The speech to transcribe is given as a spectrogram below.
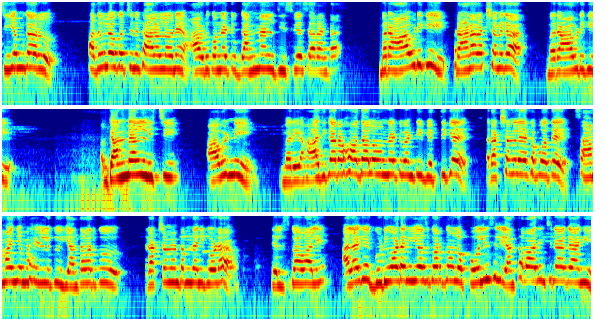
సీఎం గారు పదవిలోకి వచ్చిన కాలంలోనే ఆవిడకున్నట్టు గన్మ్యాన్లు తీసివేశారంట. మరి ఆవిడికి ప్రాణరక్షణగా మరి ఆవిడికి గన్మ్యాన్లను ఇచ్చి ఆవిడ్ని మరి అధికార హోదాలో ఉన్నటువంటి వ్యక్తికే రక్షణ లేకపోతే సామాన్య మహిళలకు ఎంతవరకు రక్షణ ఉంటుందని కూడా తెలుసుకోవాలి. అలాగే గుడివాడ నియోజకవర్గంలో పోలీసులు ఎంత వాదించినా కానీ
